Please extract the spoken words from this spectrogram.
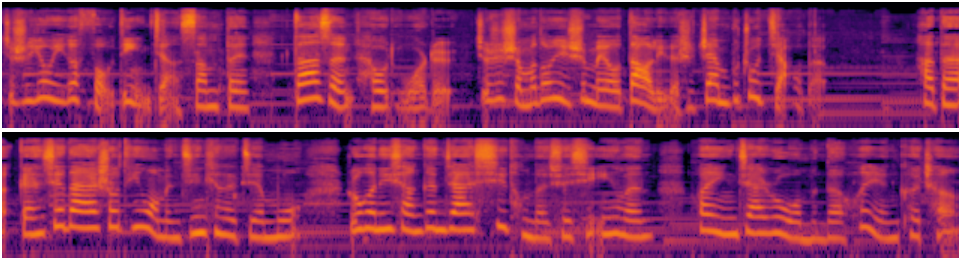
就是用一个否定讲 something doesn't hold water，就是什么东西是没有道理的，是站不住脚的。好的，感谢大家收听我们今天的节目。如果你想更加系统的学习英文，欢迎加入我们的会员课程。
